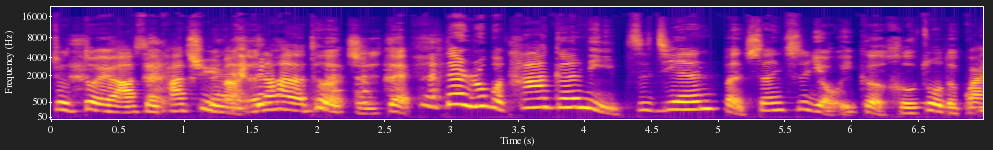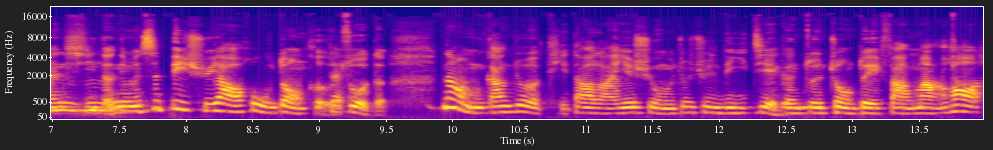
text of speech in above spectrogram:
就对啊，所以他去嘛，得到他的特质。对，但如果他跟你之间本身是有一个合作的关系的，嗯嗯，你们是必须要互动合作的。那我们刚刚就有提到啦，也许我们就去理解跟尊重对方嘛，哈。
